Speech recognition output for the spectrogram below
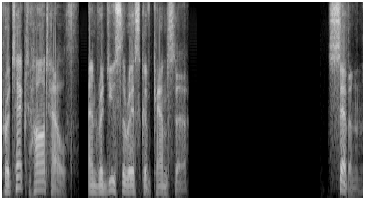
protect heart health, and reduce the risk of cancer. 7.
